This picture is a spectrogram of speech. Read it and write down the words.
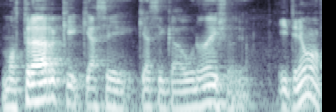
mostrar qué, qué hace, qué hace cada uno de ellos. Y tenemos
